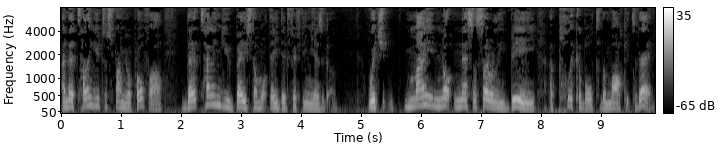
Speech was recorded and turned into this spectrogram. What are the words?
and they're telling you to spam your profile, they're telling you based on what they did 15 years ago, which might not necessarily be applicable to the market today.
